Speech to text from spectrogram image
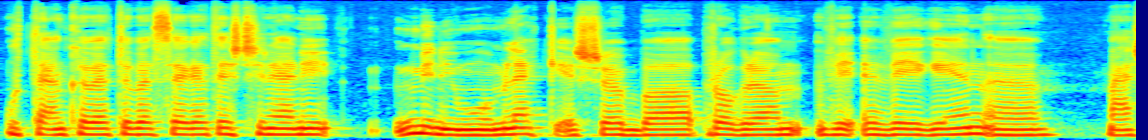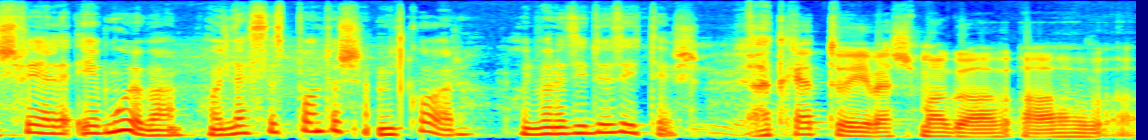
utánkövető beszélgetést csinálni minimum legkésőbb a program végén, másfél év múlva? Hogy lesz ez pontosan? Mikor? Hogy van az időzítés? Hát kettő éves maga a,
